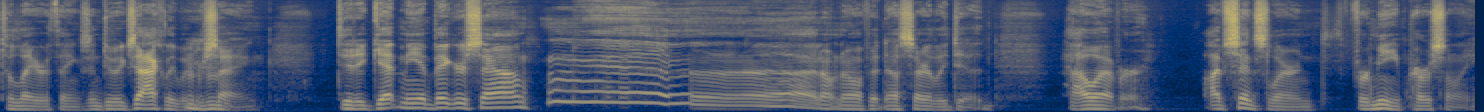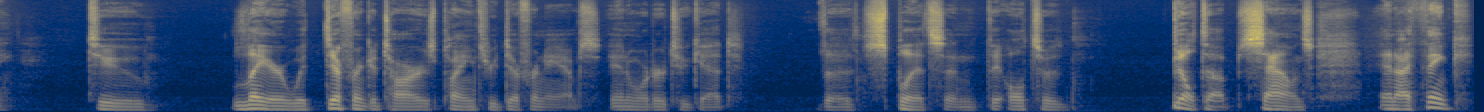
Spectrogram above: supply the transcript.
to layer things and do exactly what you're mm-hmm. saying. Did it get me a bigger sound? I don't know if it necessarily did. However, I've since learned, for me personally, to layer with different guitars playing through different amps in order to get the splits and the ultra built up sounds. And I think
